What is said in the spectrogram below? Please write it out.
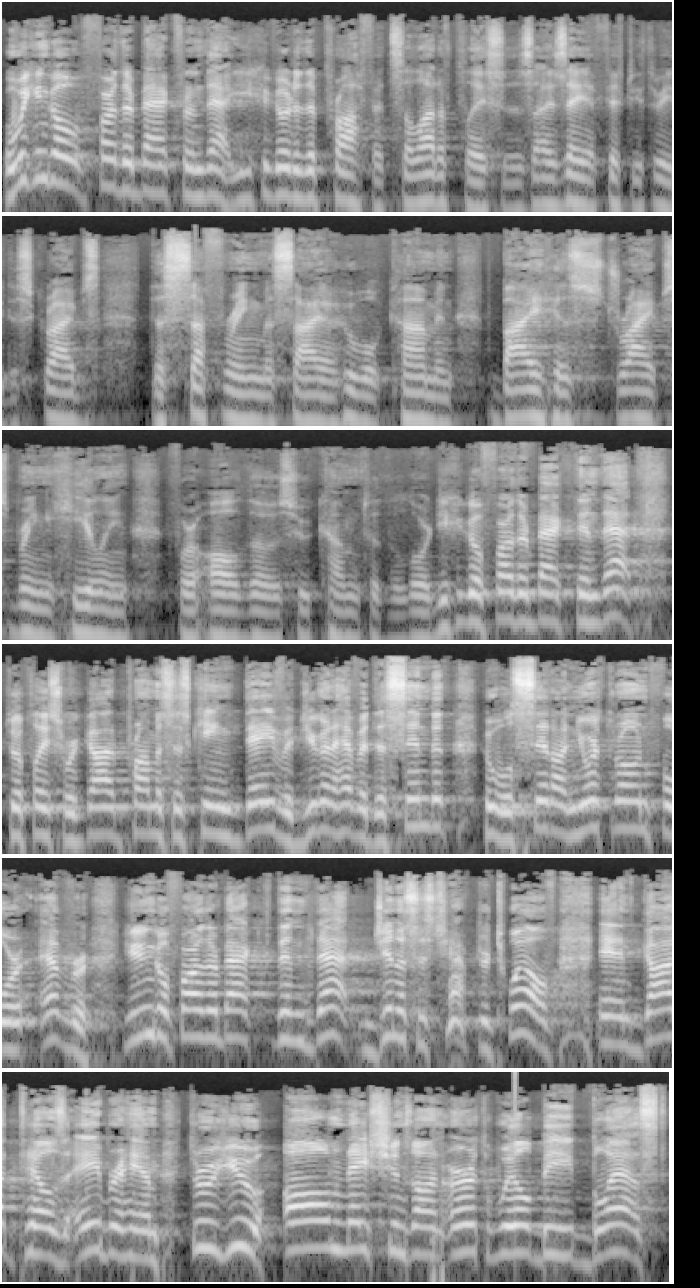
Well, we can go further back from that. You could go to the prophets, a lot of places. Isaiah 53 describes the suffering Messiah who will come and by his stripes bring healing for all those who come to the Lord. You could go farther back than that to a place where God promises King David, you're going to have a descendant who will sit on your throne forever. You can go farther back than that, Genesis chapter 12, and God tells Abraham, through you, all nations on earth will be blessed.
